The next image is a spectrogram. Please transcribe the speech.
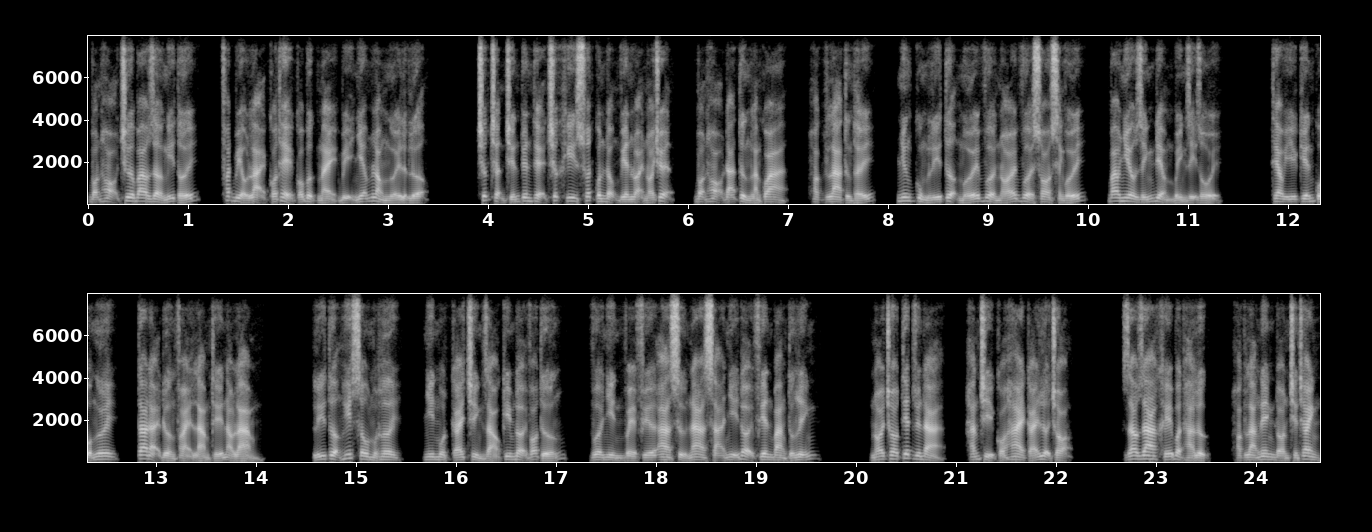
Bọn họ chưa bao giờ nghĩ tới, phát biểu lại có thể có bực này bị nhiễm lòng người lực lượng. Trước trận chiến tuyên thệ trước khi xuất quân động viên loại nói chuyện, bọn họ đã từng làm qua, hoặc là từng thấy, nhưng cùng lý tượng mới vừa nói vừa so sánh với, bao nhiêu dính điểm bình dị rồi theo ý kiến của ngươi, ta đại đường phải làm thế nào làm? Lý tượng hít sâu một hơi, nhìn một cái trình dạo kim đợi võ tướng, vừa nhìn về phía a sử na xã nhĩ đợi phiên bang tướng lĩnh. Nói cho tiết duyên đà, hắn chỉ có hai cái lựa chọn. Giao ra khế bật hà lực, hoặc là nên đón chiến tranh.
